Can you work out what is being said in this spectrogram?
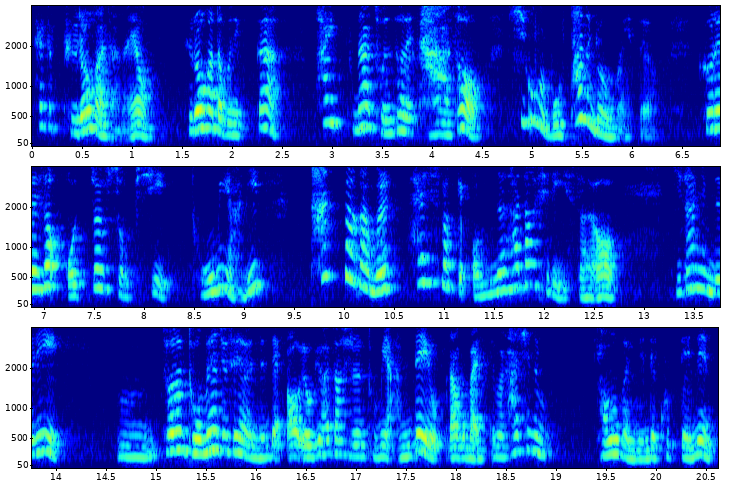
살짝 들어가잖아요. 들어가다 보니까 파이프나 전선에 닿아서 시공을 못하는 경우가 있어요. 그래서 어쩔 수 없이 돔이 아닌 판마감을 할 수밖에 없는 화장실이 있어요. 기사님들이 음, 저는 돔 해주세요 했는데 어, 여기 화장실은 돔이 안 돼요 라고 말씀을 하시는 경우가 있는데 그때는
